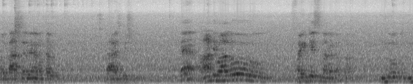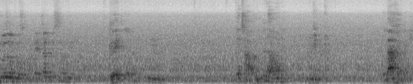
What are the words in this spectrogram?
వాళ్ళు రాష్ట్రాలుగానే ఉంటారు లారెన్స్ విష్ణు. అంటే అలాంటి వాళ్ళు ఫైట్ చేస్తున్నారంట. హిందూ హిందూజం కోసం అంటే ఎట్లా అనిపిస్తుంది? గ్రేట్. ఇంకా చాలా మంది రావాలి. ఉదాహరణకి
